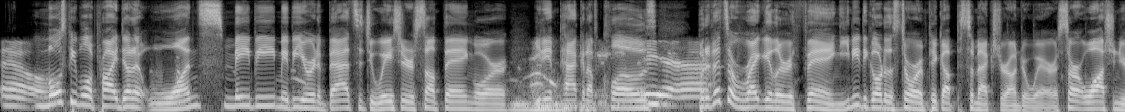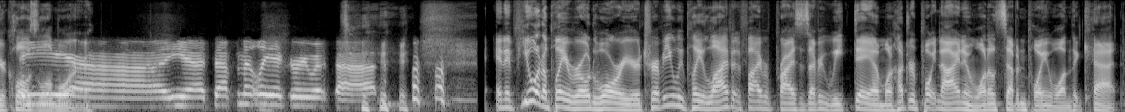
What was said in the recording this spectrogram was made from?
Most people have probably done it once, maybe. Maybe you're in a bad situation or something, or you didn't pack enough clothes. Yeah. But if it's a regular thing, you need to go to the store and pick up some extra underwear. Start washing your clothes a little more. Yeah, yeah, definitely agree with that. And if you want to play Road Warrior Trivia, we play live at 5 for prizes every weekday on 100.9 and 107.1 The Cat.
